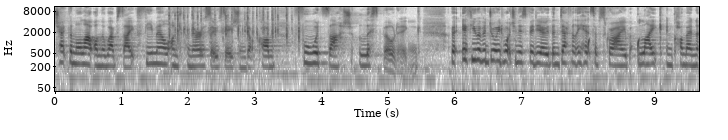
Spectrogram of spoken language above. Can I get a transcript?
Check them all out on the website femaleentrepreneurassociation.com forward slash list building. But if you have enjoyed watching this video, then definitely hit subscribe, like and comment.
